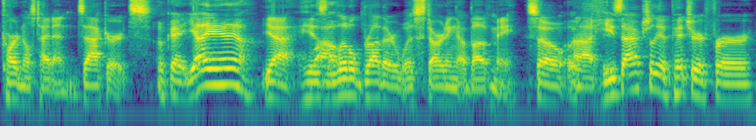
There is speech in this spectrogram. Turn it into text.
Cardinals tight end, Zach Ertz. Okay, yeah, yeah, yeah. Yeah, his wow. little brother was starting above me. So oh, uh, he's actually a pitcher for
